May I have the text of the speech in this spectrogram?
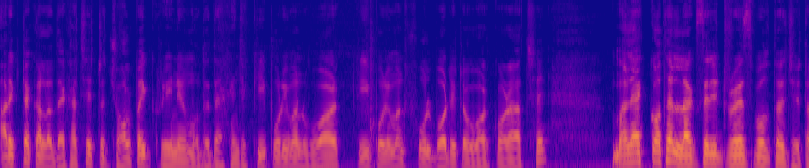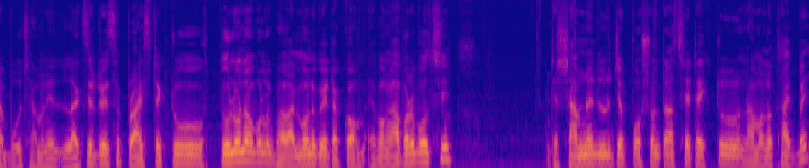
আরেকটা কালার দেখাচ্ছে, এটা জলপাই গ্রিনের মধ্যে। দেখেন যে কী পরিমাণ ওয়ার্ক কী পরিমাণ ফুল বডিটা ওয়ার্ক করা আছে। মানে এক কথায় লাক্সারি ড্রেস বলতে যেটা বোঝা মানে লাক্সারি ড্রেসের প্রাইসটা একটু তুলনামূলকভাবে, আমি মনে করি এটা কম। এবং আবারও বলছি, এটা সামনের যে পোর্শনটা আছে, এটা একটু নামানো থাকবে।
